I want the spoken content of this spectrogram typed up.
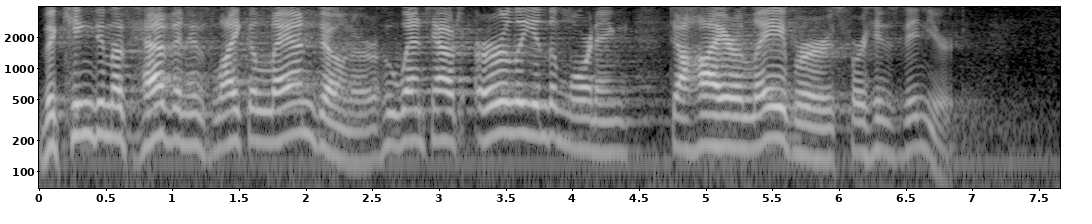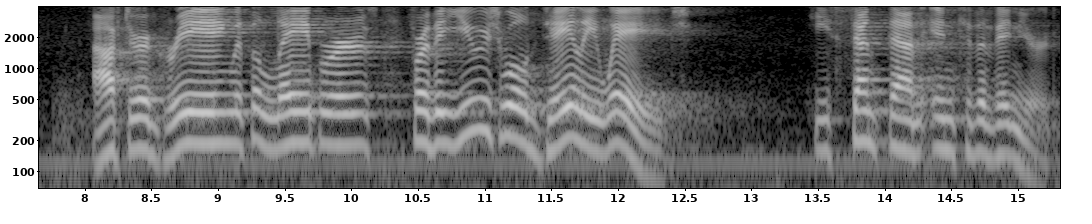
The kingdom of heaven is like a landowner who went out early in the morning to hire laborers for his vineyard. After agreeing with the laborers for the usual daily wage, he sent them into the vineyard.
